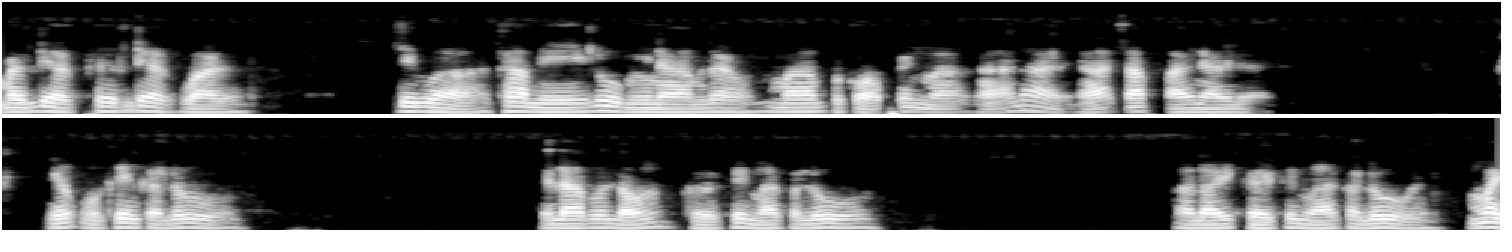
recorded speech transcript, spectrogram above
ไม่เลือกเพศเลือกวัย เรียกว่าถ้ามีรูปมีนามแล้ว มาประกอบขึ้นมาหาได้หาทรัพย์ภายในเลยยกมือขึ้นก็รู้เวลาบนหลงเกิดขึ้นมาก็รู้อะไรเกิดขึ้นมาก็รู้ไม่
